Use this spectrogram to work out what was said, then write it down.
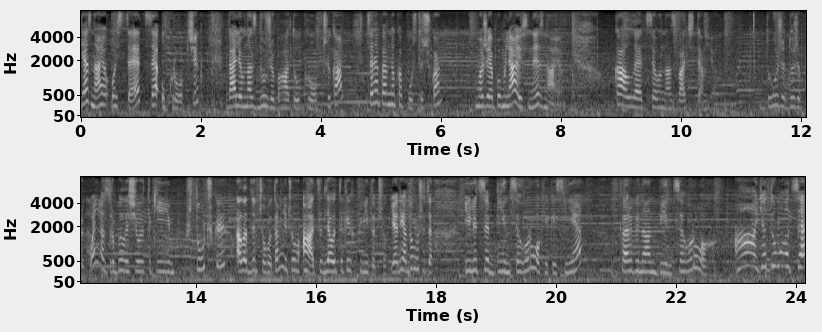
Я знаю ось це. Це укропчик. Далі у нас дуже багато укропчика. Це, напевно, капусточка. Може, я помиляюсь, не знаю. Кале це у нас, бачите. Дуже дуже прикольно. Зробили ще ось такі штучки. Але для чого? Там нічого. А, це для ось таких квіточок. Я, я думаю, що це ілі це бін, це горох якийсь, ні? Карбінан бін, це горох. А, я думала, це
